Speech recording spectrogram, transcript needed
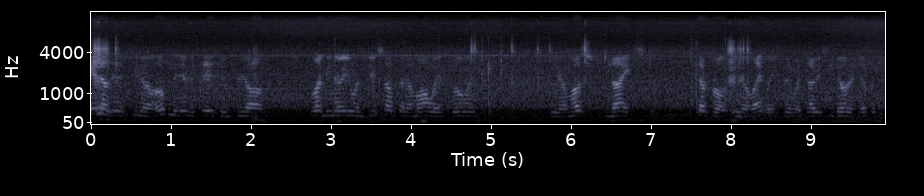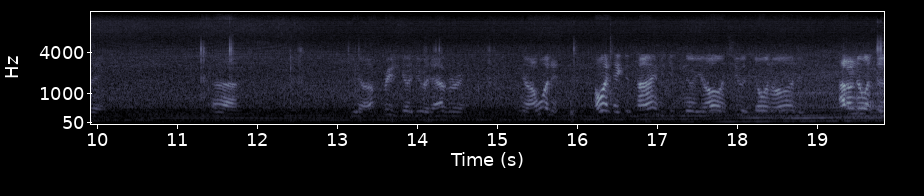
hand out, the, you know, open the invitation for y'all let me know you want to do something. I'm always willing. You know, most nights, for, you know, lately it's been with WC Donor, different things. Uh, you know, I'm free to go do whatever. You know, I want to, I want to take the time to get to know y'all and see what's going on. And I don't know what the,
